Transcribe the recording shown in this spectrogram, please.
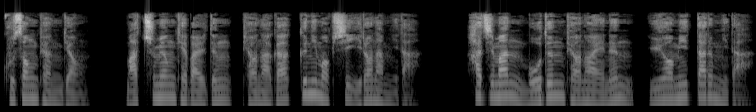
구성 변경, 맞춤형 개발 등 변화가 끊임없이 일어납니다. 하지만 모든 변화에는 위험이 따릅니다.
